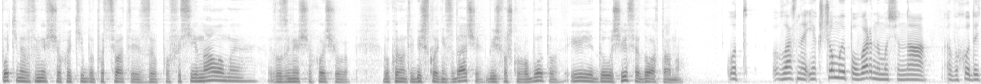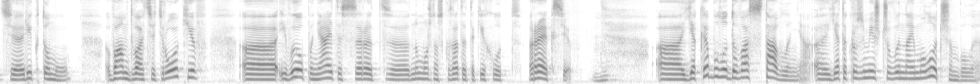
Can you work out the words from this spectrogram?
Потім я зрозумів, що хотів би працювати з професіоналами, зрозумів, що хочу виконувати більш складні задачі, більш важку роботу, і долучився до Артану. От, власне, якщо ми повернемося на виходить рік тому, вам 20 років, е, і ви опиняєтесь серед, е, ну можна сказати, таких от рексів. Е, яке було до вас ставлення? Е, я так розумію, що ви наймолодшим були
